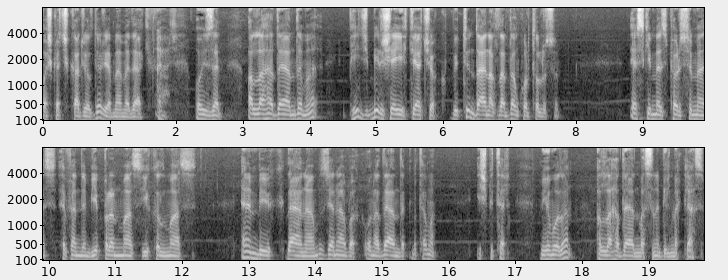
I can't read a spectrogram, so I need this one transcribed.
Başka çıkar yol diyor ya Mehmet Akif. evet. O yüzden Allah'a dayandı mı hiçbir şeye ihtiyaç yok. Bütün dayanaklardan kurtulursun. Eskimez, pörsümez, efendim yıpranmaz, yıkılmaz. En büyük dayanağımız Cenab-ı Hak. Ona dayandık mı tamam. İş biter. Mühim olan Allah'a dayanmasını bilmek lazım.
